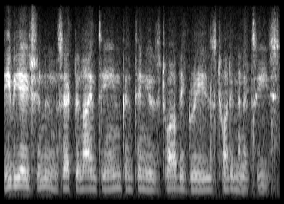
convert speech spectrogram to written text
Deviation in Sector 19 continues 12 degrees, 20 minutes east.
